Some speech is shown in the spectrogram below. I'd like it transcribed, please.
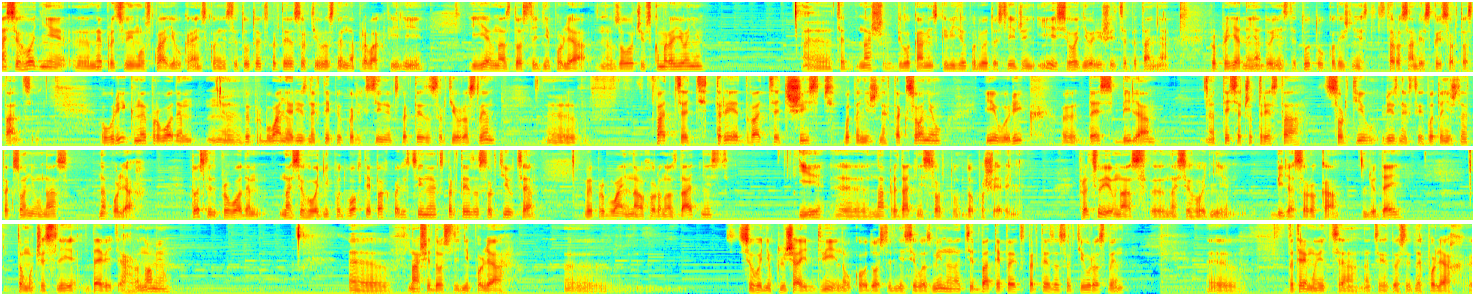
На сьогодні е, ми працюємо в складі Українського інституту експертизи сортів рослин на правах філії. І є в нас дослідні поля в Золочівському районі. Е, Це наш Білокам'янський відділ польових досліджень. І сьогодні вирішується питання про приєднання до інституту колишньої Старосамбірської сортостанції. У рік ми проводимо е, випробування різних типів колекційної експертизи сортів рослин. Е, 23-26 ботанічних таксонів, і в рік е, десь біля 1300 сортів різних цих ботанічних таксонів у нас на полях. Дослід проводимо на сьогодні по двох типах кваліфікаційної експертизи сортів: це випробування на охороноздатність і е, на придатність сорту до поширення. Працює в нас е, на сьогодні біля 40 людей, в тому числі 9 агрономів. Е, Наші дослідні поля е, сьогодні включають дві науково-дослідні сівозміни на ці два типи експертизи сортів рослин. Е, Витримується на цих дослідних полях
